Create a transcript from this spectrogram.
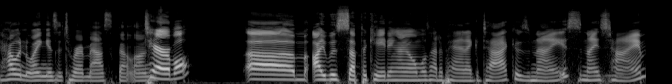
How annoying is it to wear a mask that long? terrible. Um, I was suffocating. I almost had a panic attack. It was nice, nice time.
